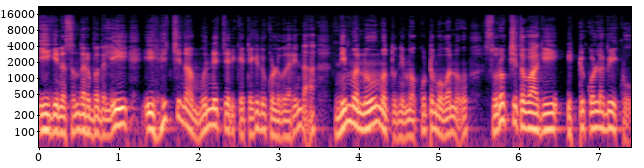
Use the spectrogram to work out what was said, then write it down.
ಈಗಿನ ಸಂದರ್ಭದಲ್ಲಿ ಈ ಹೆಚ್ಚಿನ ಮುನ್ನೆಚ್ಚರಿಕೆ ತೆಗೆದುಕೊಳ್ಳುವುದರಿಂದ ನಿಮ್ಮನ್ನು ಮತ್ತು ನಿಮ್ಮ ಕುಟುಂಬವನ್ನು ಸುರಕ್ಷಿತವಾಗಿ ಇಟ್ಟುಕೊಳ್ಳಬೇಕು.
